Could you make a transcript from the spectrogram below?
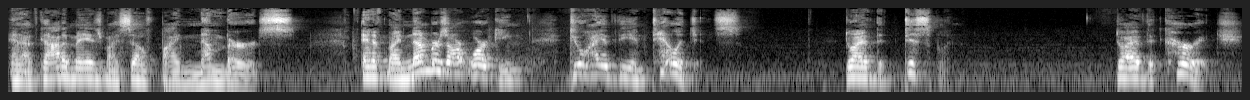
And I've got to manage myself by numbers. And if my numbers aren't working, do I have the intelligence? Do I have the discipline? Do I have the courage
